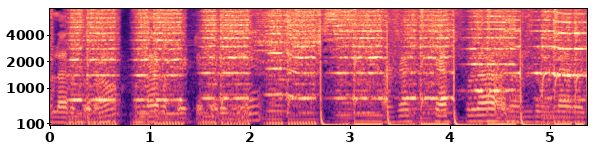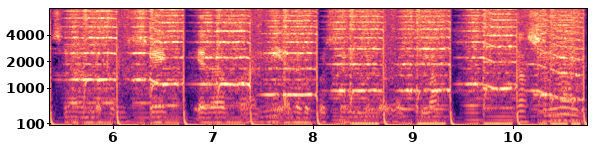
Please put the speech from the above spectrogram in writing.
உள்ளார போகிறோம் உள்ளார போயிட்டு பிறகு அதான் கேர்ஃபுல்லாக அதை வந்து உள்ளார வச்சு நம்ம கொஞ்சம் ஷேக் ஏதாவது பண்ணி அதோட கொஸ்டின் வைக்கலாம். நான் சொன்னால் இது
